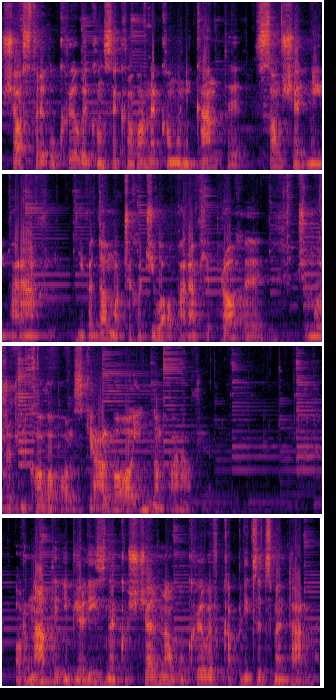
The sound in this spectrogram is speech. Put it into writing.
siostry ukryły konsekrowane komunikanty w sąsiedniej parafii. Nie wiadomo, czy chodziło o parafię Prochy, czy może Wilkowo-Polskie, albo o inną parafię. Ornaty i bieliznę kościelną ukryły w kaplicy cmentarnej.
